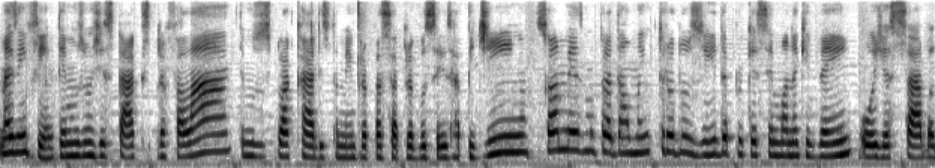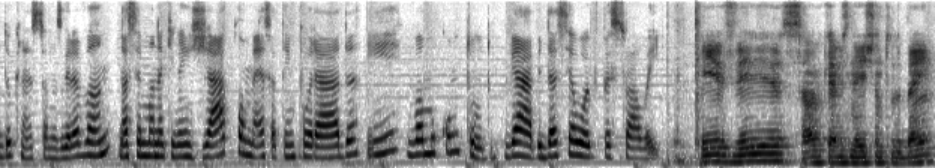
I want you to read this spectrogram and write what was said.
Mas enfim, temos uns destaques para falar, temos os placares também para passar passar para vocês rapidinho, só mesmo para dar uma introduzida, porque semana que vem, hoje é sábado que nós estamos gravando, na semana que vem já começa a temporada e vamos com tudo. Gabi, dá seu oi pro pessoal aí. EV, salve Cavs Nation, tudo bem?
